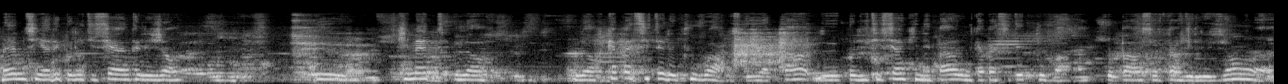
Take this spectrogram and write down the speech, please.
Même s'il y a des politiciens intelligents qui mettent leur leur capacité de pouvoir. Il n'y a pas de politicien qui n'ait pas une capacité de pouvoir. Il hein. ne faut pas se faire d'illusions. Euh,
